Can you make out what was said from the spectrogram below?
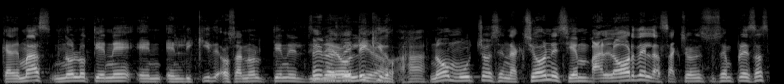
que además no lo no en, en líquido, o sea, no tiene el Sí, no es dinero líquido, líquido. ajá. No, muchos en acciones y en valor de las acciones de sus empresas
